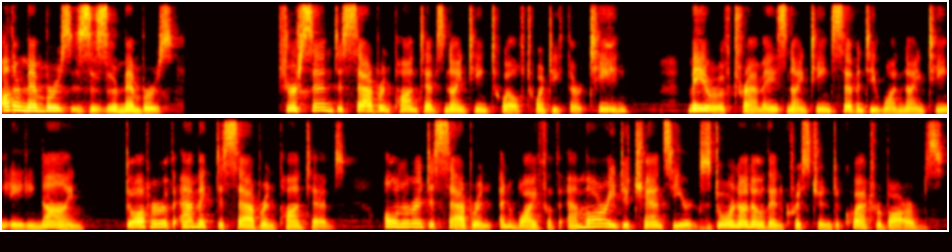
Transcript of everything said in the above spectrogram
Other members is as their members. Gersaine de Sabran Ponteves 1912-2013, Mayor of Tramez 1971-1989, daughter of Amic de Sabran Ponteves, Honora de Sabran and wife of Amaury de Chanciergues d'Ornano then Christian de Quatrebarbes.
